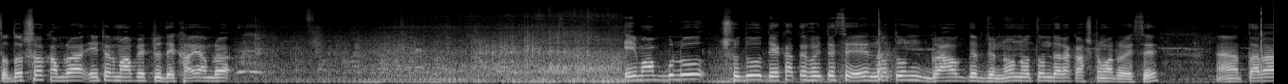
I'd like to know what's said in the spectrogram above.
তো দর্শক, আমরা এটার মাপ একটু দেখাই। আমরা এই মাপগুলো শুধু দেখাতে হইতেছে নতুন গ্রাহকদের জন্য, নতুন যারা কাস্টমার রয়েছে তারা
